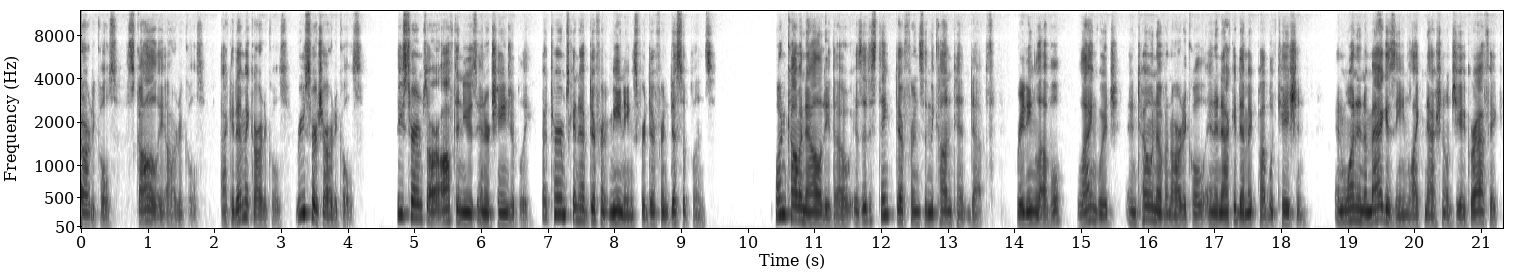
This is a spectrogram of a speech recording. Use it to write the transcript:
articles, scholarly articles, academic articles, research articles. These terms are often used interchangeably, but terms can have different meanings for different disciplines. One commonality, though, is a distinct difference in the content depth, reading level, language, and tone of an article in an academic publication, and one in a magazine like National Geographic,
